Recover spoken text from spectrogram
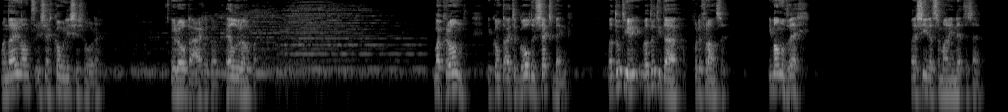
Maar Nederland is echt communistisch geworden. Europa eigenlijk ook. Heel Europa. Macron, die komt uit de Golden Sachs Bank. Wat doet hij, wat doet hij daar voor de Fransen? Die man moet weg. Maar dan zie je dat ze marionetten zijn.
